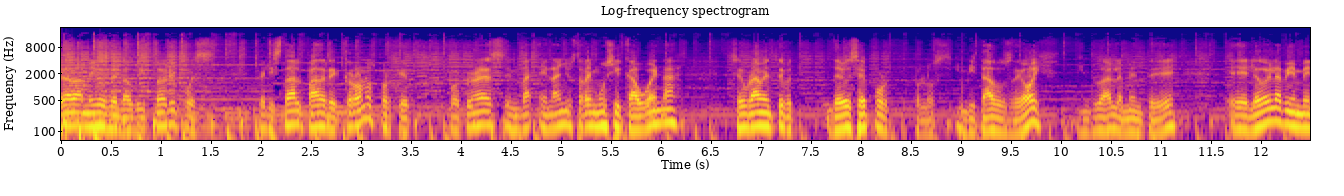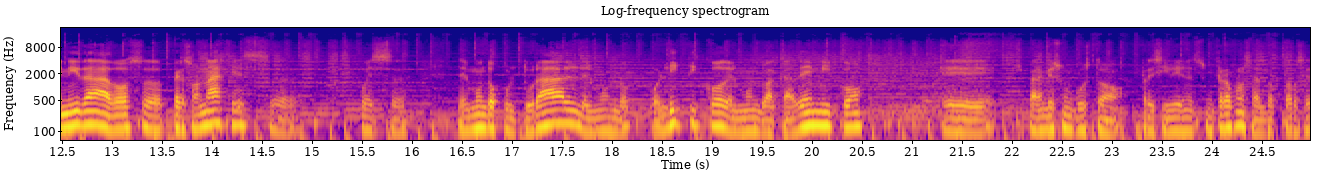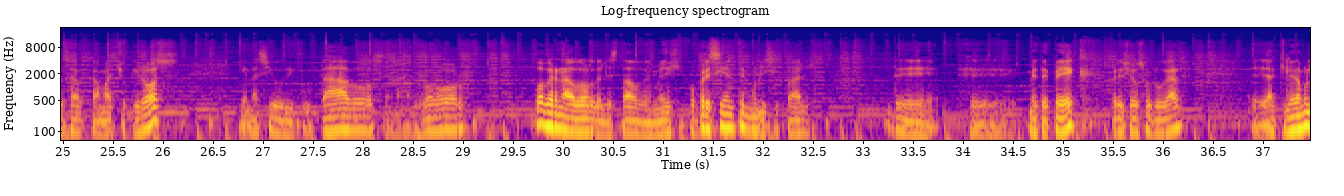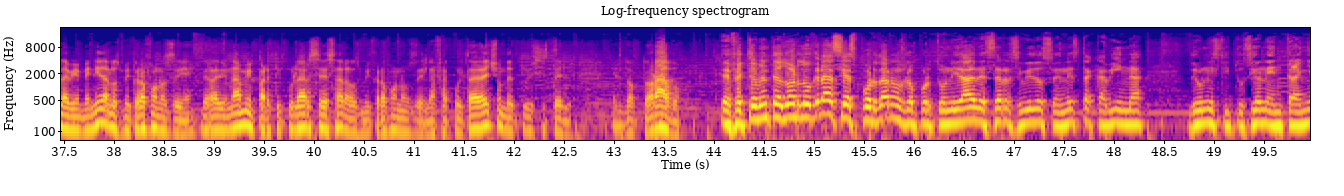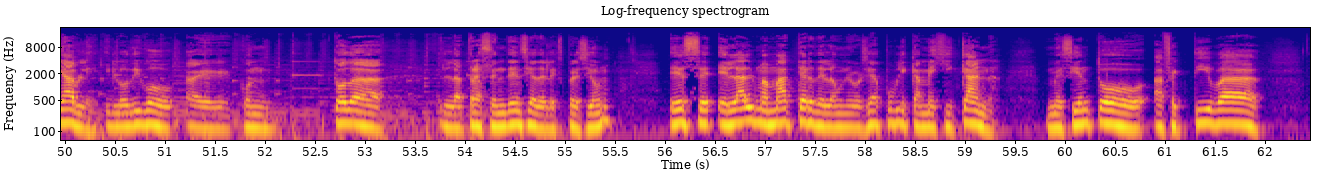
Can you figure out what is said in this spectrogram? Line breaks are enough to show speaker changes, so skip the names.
Amigos del auditorio, pues felicidad al padre Cronos porque por primera vez en, años trae música buena. Seguramente debe ser por, los invitados de hoy, indudablemente. ¿eh? Eh, le doy la bienvenida a dos eh, personajes, pues del mundo cultural, del mundo político, del mundo académico. y para mí es un gusto recibir en estos micrófonos al doctor César Camacho Quirós, quien ha sido diputado, senador, gobernador del Estado de México, presidente municipal de eh, Metepec, precioso lugar. Eh, aquí le damos la bienvenida a los micrófonos de, Radio UNAM, en particular César, a los micrófonos de la Facultad de Derecho, donde tú hiciste el, doctorado.
Efectivamente, Eduardo, gracias por darnos la oportunidad de ser recibidos en esta cabina de una institución entrañable, y lo digo eh, con toda la trascendencia de la expresión, es el alma mater de la Universidad Pública Mexicana me siento afectiva,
